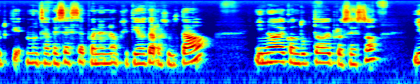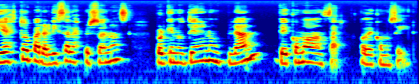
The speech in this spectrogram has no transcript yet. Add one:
porque muchas veces se ponen objetivos de resultado y no de conducta o de proceso, y esto paraliza a las personas porque no tienen un plan de cómo avanzar o de cómo seguir.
